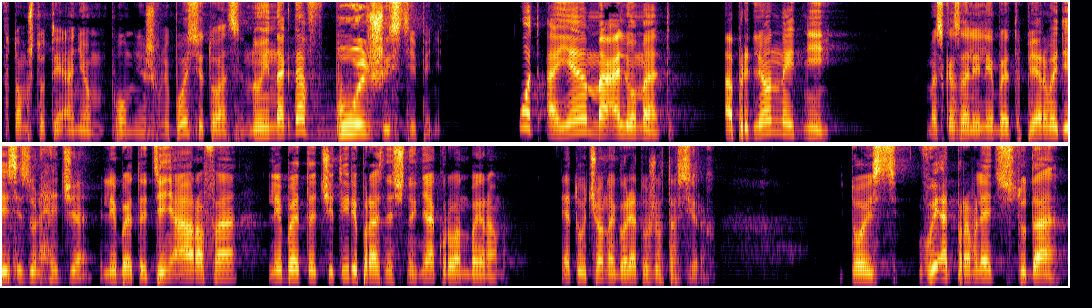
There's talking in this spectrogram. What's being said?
в том, что ты о нем помнишь в любой ситуации, но иногда в большей степени. Вот аям ма'лумат определенные дни. Мы сказали, либо это первый 10 Зульхиджа, либо это день Арафа, либо это четыре праздничных дня Курбан Байрама. Это ученые говорят уже в тафсирах. То есть вы отправляетесь туда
